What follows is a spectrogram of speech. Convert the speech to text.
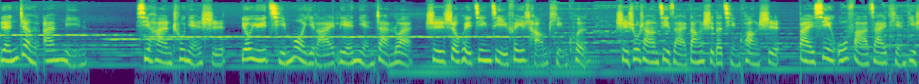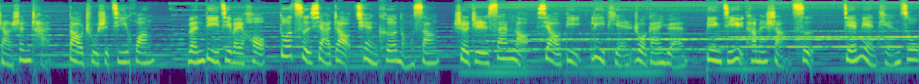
仁政安民。西汉初年时，由于秦末以来连年战乱，使社会经济非常贫困。史书上记载，当时的情况是百姓无法在田地上生产，到处是饥荒。文帝继位后，多次下诏劝科农桑，设置三老、孝弟、力田若干园，并给予他们赏赐，减免田租。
